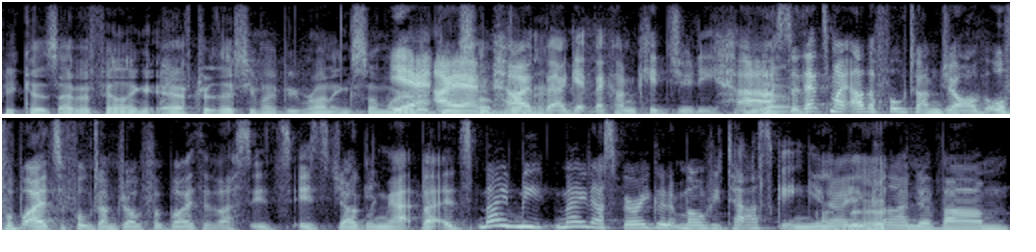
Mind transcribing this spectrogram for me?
because I have a feeling after this you might be running somewhere. yeah, to do I am. I, I get back on kid duty. Uh, Yeah. So that's my other full time job, or for it's a full time job for both of us. It's is juggling that, but it's made me made us very good at multitasking. You know, you kind of. Um,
